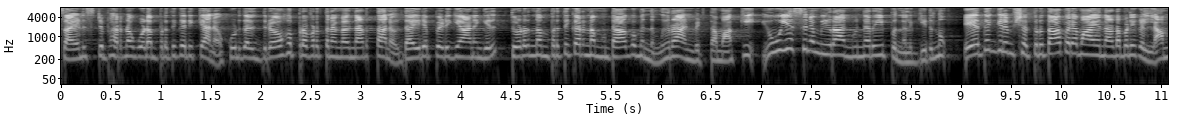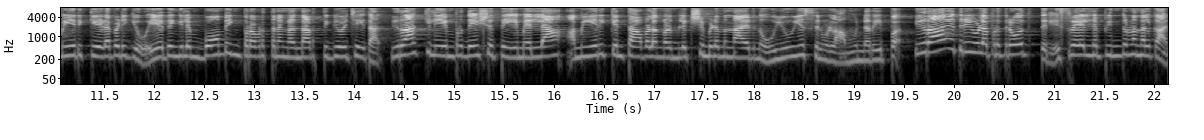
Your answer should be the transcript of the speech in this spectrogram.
സയനിസ്റ്റ് ഭരണകൂടം പ്രതികരിക്കാനോ കൂടുതൽ ദ്രോഹ പ്രവർത്തനങ്ങൾ നടത്താനോ ധൈര്യപ്പെടുകയാണെങ്കിൽ തുടർന്നും പ്രതികരണം ഉണ്ടാകുമെന്നും ഇറാൻ വ്യക്തമാക്കി. യു എസിനും ഇറാൻ മുന്നറിയിപ്പ് നൽകിയിരുന്നു. ഏതെങ്കിലും ശത്രുതാപരമായ നടപടികളിൽ അമേരിക്ക ഇടപെടുകയോ ഏതെങ്കിലും ബോംബിംഗ് പ്രവർത്തനങ്ങൾ നടത്തുകയോ ചെയ്താൽ ഇറാഖിലെയും പ്രദേശത്തെയും എല്ലാ അമേരിക്കൻ താവളങ്ങളും ലക്ഷ്യമിടുമെന്നായിരുന്നു യു എസിനുള്ള മുന്നറിയിപ്പ്. ഇറാനെതിരെയുള്ള പ്രതിരോധത്തിൽ ഇസ്രയേലിന് പിന്തുണ നൽകാൻ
